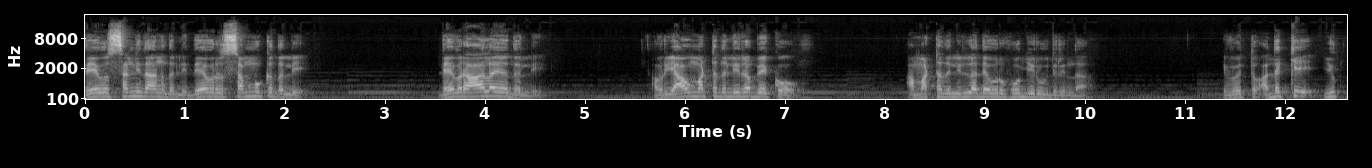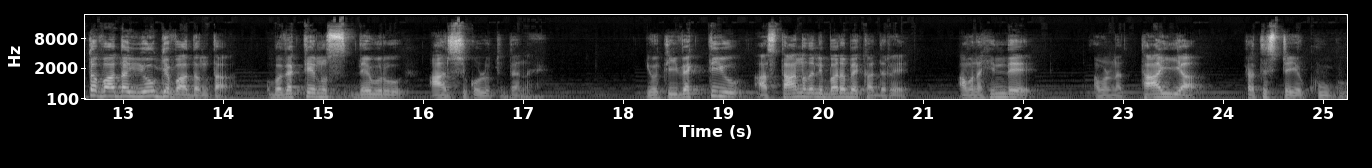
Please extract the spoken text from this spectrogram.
ದೇವರ ಸನ್ನಿಧಾನದಲ್ಲಿ, ದೇವರ ಸಮ್ಮುಖದಲ್ಲಿ, ದೇವರ ಆಲಯದಲ್ಲಿ ಅವರು ಯಾವ ಮಟ್ಟದಲ್ಲಿ ಇರಬೇಕೋ ಆ ಮಟ್ಟದಲ್ಲಿ ಇಲ್ಲದೆ ಅವರು ಹೋಗಿರುವುದರಿಂದ ಇವತ್ತು ಅದಕ್ಕೆ ಯುಕ್ತವಾದ ಯೋಗ್ಯವಾದಂಥ ಒಬ್ಬ ವ್ಯಕ್ತಿಯನ್ನು ದೇವರು ಆರಿಸಿಕೊಳ್ಳುತ್ತಿದ್ದಾನೆ. ಇವತ್ತು ಈ ವ್ಯಕ್ತಿಯು ಆ ಸ್ಥಾನದಲ್ಲಿ ಬರಬೇಕಾದರೆ ಅವನ ಹಿಂದೆ ಅವನ ತಾಯಿಯ ಪ್ರತಿಷ್ಠೆಯ ಕೂಗು.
